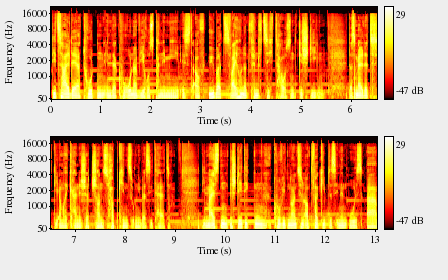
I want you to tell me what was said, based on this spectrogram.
Die Zahl der Toten in der Coronavirus-Pandemie ist auf über 250.000 gestiegen. Das meldet die amerikanische Johns Hopkins Universität. Die meisten bestätigten Covid-19-Opfer gibt es in den USA.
